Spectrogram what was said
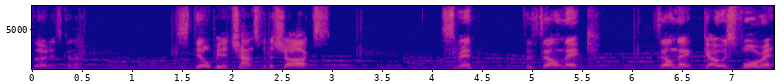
third. It's going to still be a chance for the Sharks. Smith to Zelnick. Zelnick goes for it.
